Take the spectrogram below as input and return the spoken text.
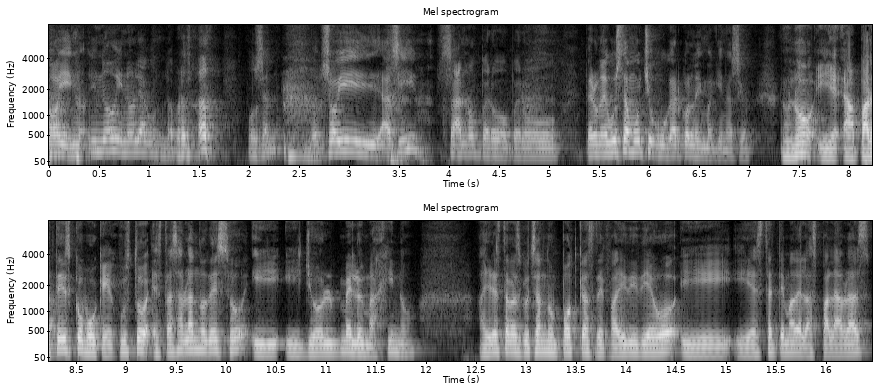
No, y no, y no, y no le hago, la verdad. O sea, no soy así, sano, pero, pero, pero me gusta mucho jugar con la imaginación. No, no, y aparte es como que justo estás hablando de eso y, y yo me lo imagino. Ayer estaba escuchando un podcast de Farid y Diego y, y este tema de las palabras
